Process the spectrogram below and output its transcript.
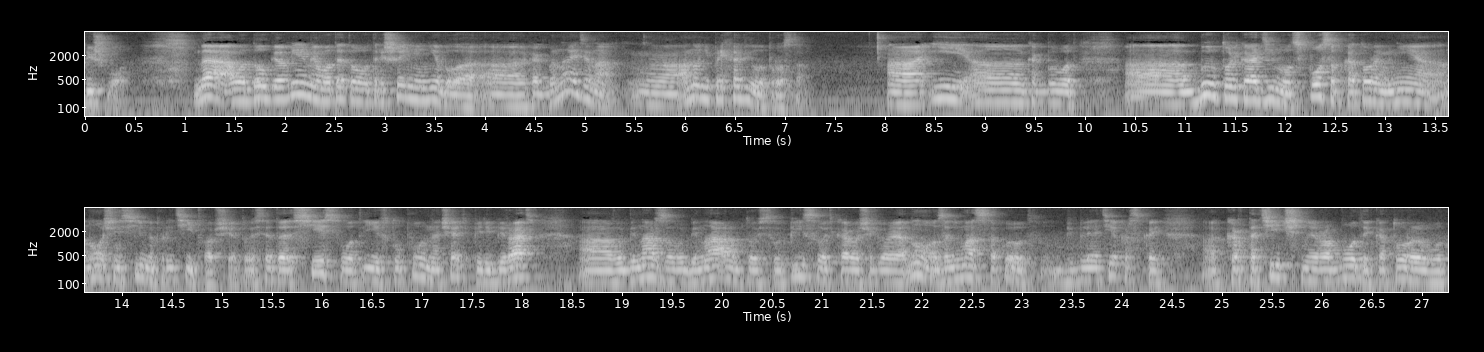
пришло. Да, а вот долгое время вот этого вот решения не было а, как бы найдено, а, оно не приходило просто. А, и а, как бы вот был только один вот способ, который мне ну, очень сильно претит вообще. То есть это сесть вот и в тупую начать перебирать вебинар за вебинаром, то есть выписывать, короче говоря, ну, заниматься такой вот библиотекарской, картотечной работой, которую вот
